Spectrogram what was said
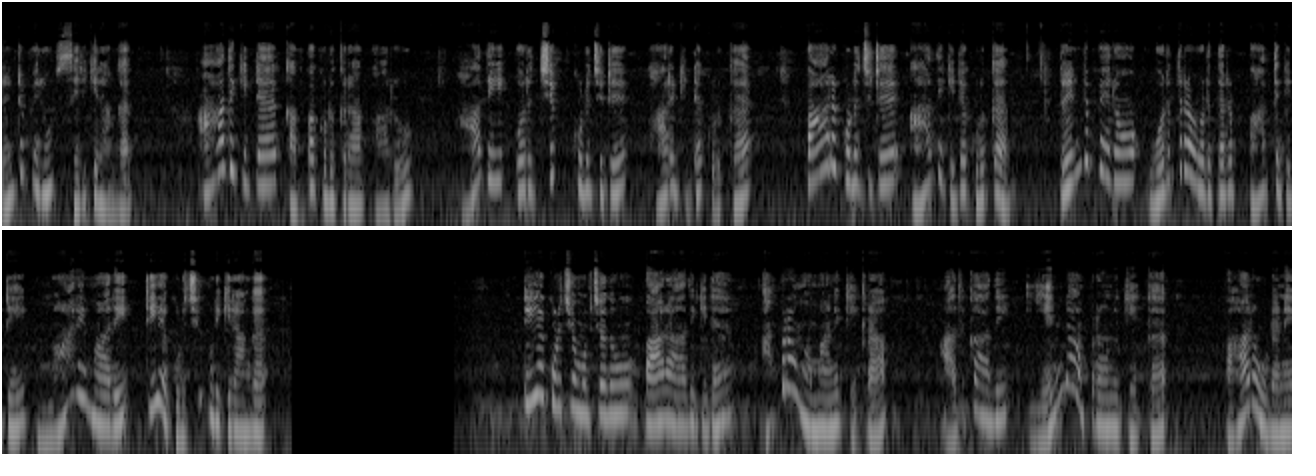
ரெண்டு பேரும் சிரிக்கிறாங்க. ஆதிக்கிட்ட கப்பை கொடுக்குறா பாரு. ஆதி ஒரு சிப் குடிச்சிட்டு பாருக்கிட்ட கொடுக்க. பாரு குடிச்சிட்டு ஆதிக்கிட்ட கொடுக்க. ரெண்டு பேரும் ஒருத்தரை ஒருத்தர் பார்த்துக்கிட்டே மாறி மாறி டீயை குடிச்சு முடிக்கிறாங்க. டீயை குடிச்சு முடிச்சதும் பாரு ஆதிக்கிட்ட அப்புறம் மாமான்னு கேட்குறா அதுக்கு ஆதி என்ன அப்புறம்னு கேட்க? பாரு உடனே.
